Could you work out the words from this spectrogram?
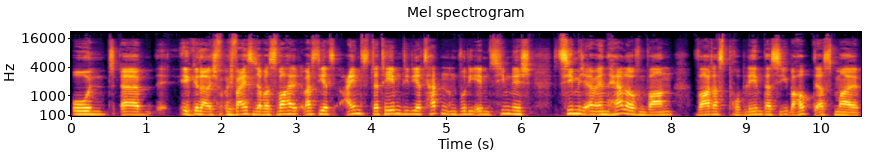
Und ähm, ich- genau, ich, ich weiß nicht, aber es war halt, was die jetzt eins der Themen, die die jetzt hatten und wo die eben ziemlich, ziemlich am Ende herlaufen waren, war das Problem, dass sie überhaupt erstmal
